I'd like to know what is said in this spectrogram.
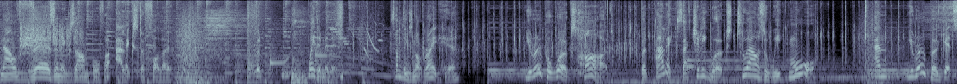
Now there's an example for Alex to follow. But wait a minute. Something's not right here. Europa works hard, but Alex actually works two hours a week more. And Europa gets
